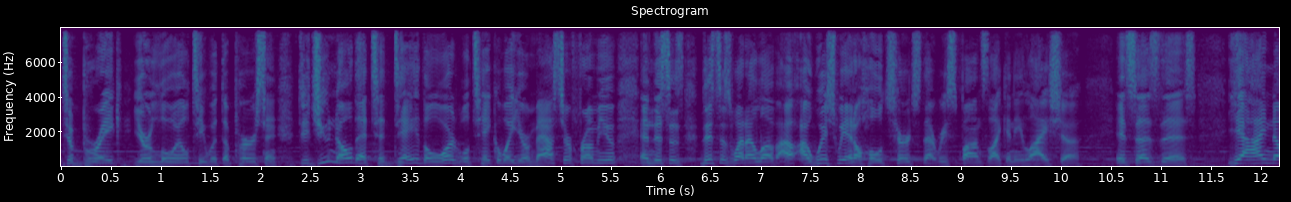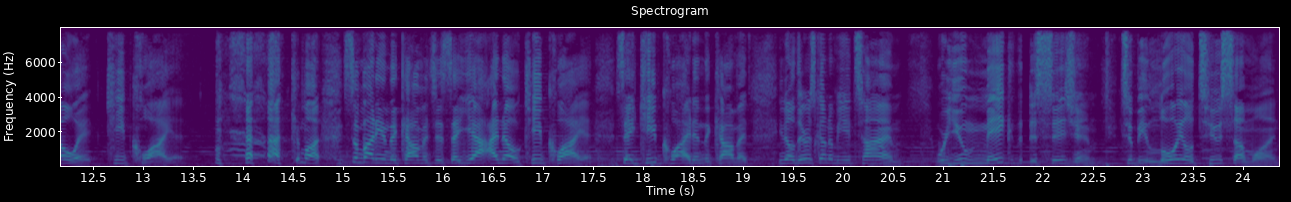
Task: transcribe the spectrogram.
to break your loyalty with the person. Did you know that today the Lord will take away your master from you? And this is this is what I love. I, I wish we had a whole church that responds like an Elisha. It says this, yeah, I know it. Keep quiet. Come on. Somebody in the comments just say, Yeah, I know. Keep quiet. Say, Keep quiet in the comments. You know, there's going to be a time where you make the decision to be loyal to someone,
